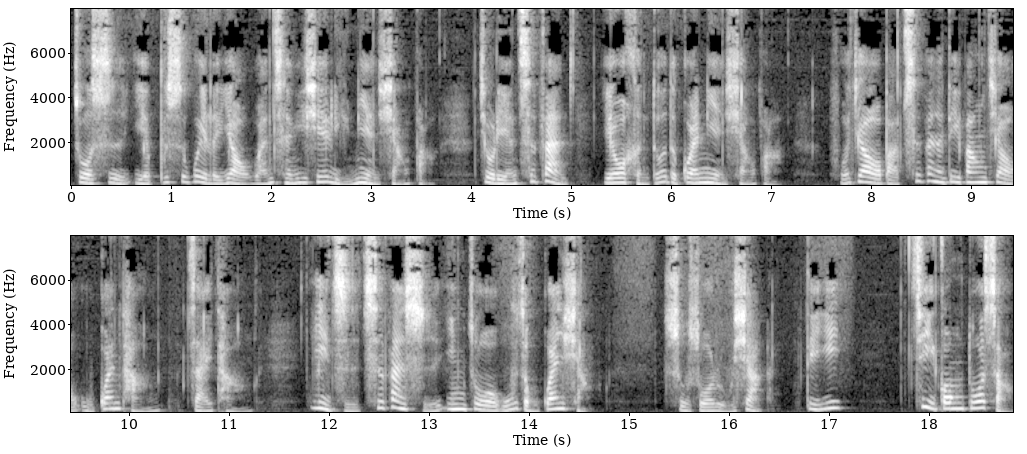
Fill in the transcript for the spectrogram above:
做事也不是为了要完成一些理念、想法。就连吃饭，也有很多的观念、想法。佛教把吃饭的地方叫五观堂、斋堂。意指吃饭时应做五种观想，述说如下：第一，计功多少，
